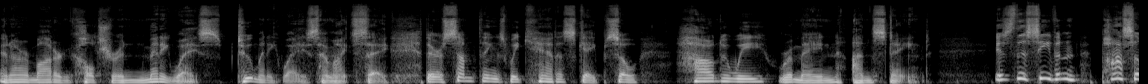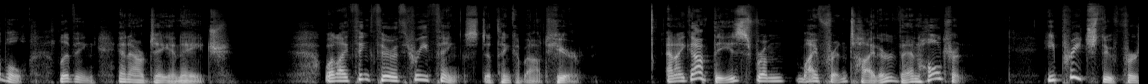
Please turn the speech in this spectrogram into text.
in our modern culture in many ways, too many ways, I might say. There are some things we can't escape, so how do we remain unstained? Is this even possible living in our day and age? Well, I think there are three things to think about here. And I got these from my friend Tyler Van Halteren. He preached through 1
